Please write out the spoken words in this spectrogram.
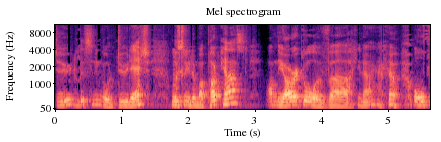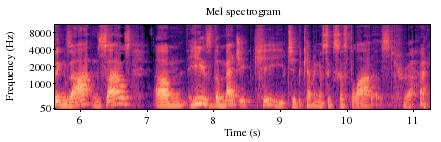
dude listening or dudette listening to my podcast, I'm the oracle of, uh, you know, all things art and sales. Um, he is the magic key to becoming a successful artist, right?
